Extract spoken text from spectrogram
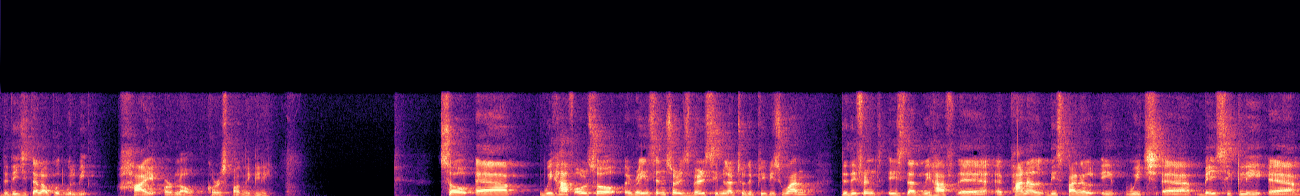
the digital output will be high or low correspondingly. So uh, we have also a rain sensor, it's very similar to the previous one. The difference is that we have a, a panel, this panel which uh, basically uh,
